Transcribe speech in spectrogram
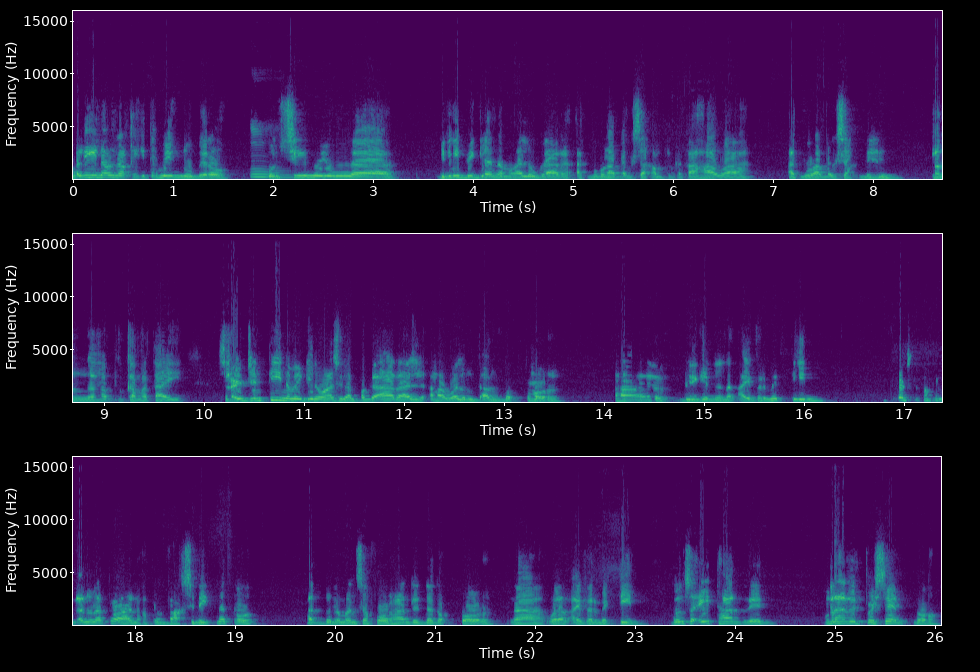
malinaw nakikita mo yung numero. Mm. Kung sino yung uh, binibigyan ng mga lugar at bumabagsak ang pagkakahawa at bumabagsak din ang uh, pagkamatay. Sa Argentina, may ginawa silang pag-aaral, uh, walong daang doktor, uh, binigyan na ng ivermectin. First, nakapag, ano na to, ha, nakapag-vaccinate na to. At doon naman sa 400 na doktor na walang ivermectin. Doon sa 800, 100% no,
